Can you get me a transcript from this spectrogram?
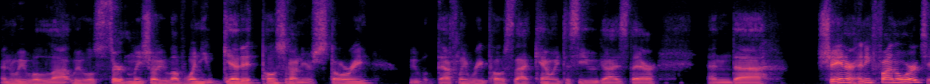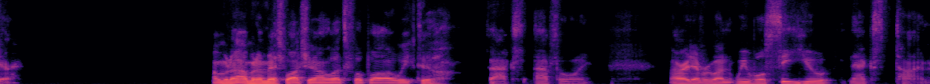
and we will uh, we will certainly show you love when you get it. Post it on your story. We will definitely repost that. Can't wait to see you guys there. And uh Shaner, any final words here? I'm gonna I'm gonna miss watching on Let's Football a week too. Facts, absolutely. All right, everyone. We will see you next time.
